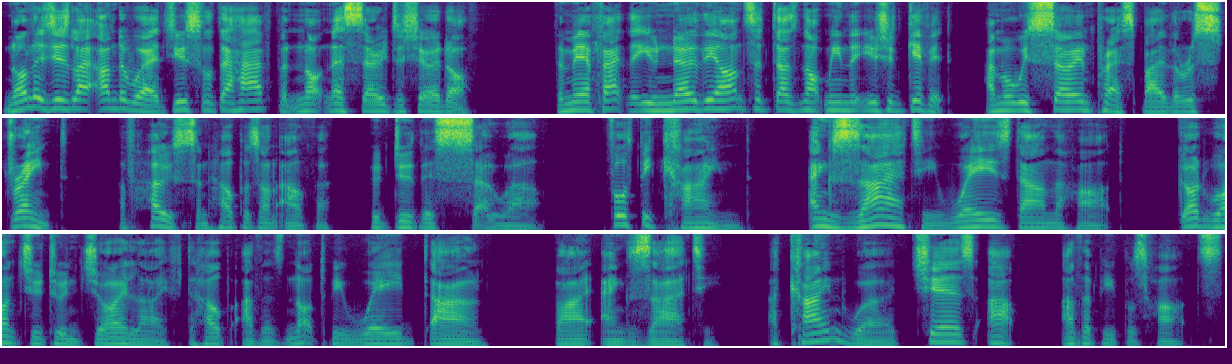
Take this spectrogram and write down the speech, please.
Knowledge is like underwear, it's useful to have, but not necessary to show it off. The mere fact that you know the answer does not mean that you should give it. I'm always so impressed by the restraint of hosts and helpers on Alpha who do this so well. Fourth, be kind. Anxiety weighs down the heart. God wants you to enjoy life, to help others, not to be weighed down by anxiety. A kind word cheers up other people's hearts.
